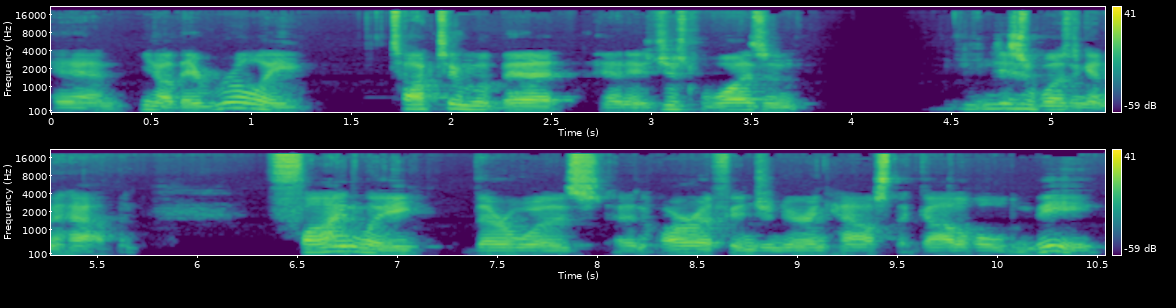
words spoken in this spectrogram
and you know they really talked to him a bit, and it just wasn't this just wasn't going to happen. Finally, there was an RF engineering house that got a hold of me,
